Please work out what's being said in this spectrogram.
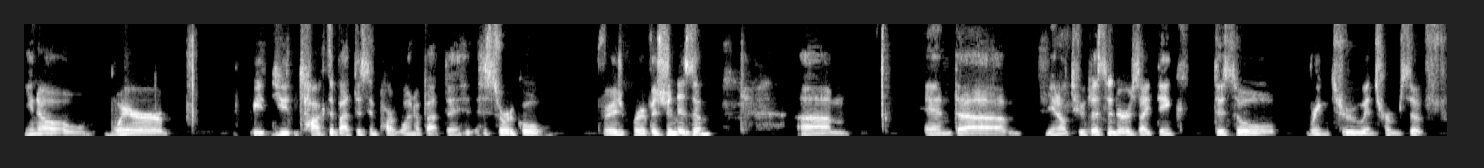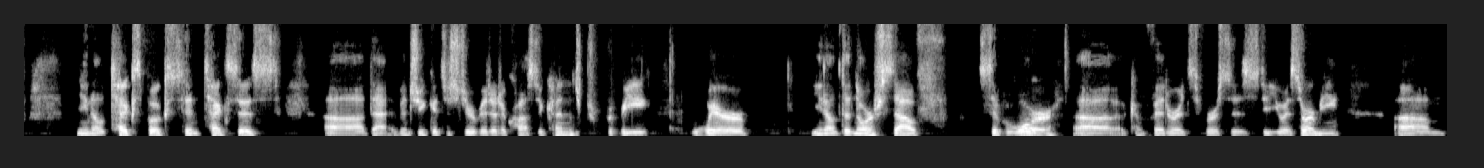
you know, where we, you talked about this in part one about the historical revisionism. Um, and, um, you know, to listeners, I think this will ring true in terms of, you know, textbooks in Texas uh, that eventually get distributed across the country where you know the north south civil war uh, confederates versus the us army um,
